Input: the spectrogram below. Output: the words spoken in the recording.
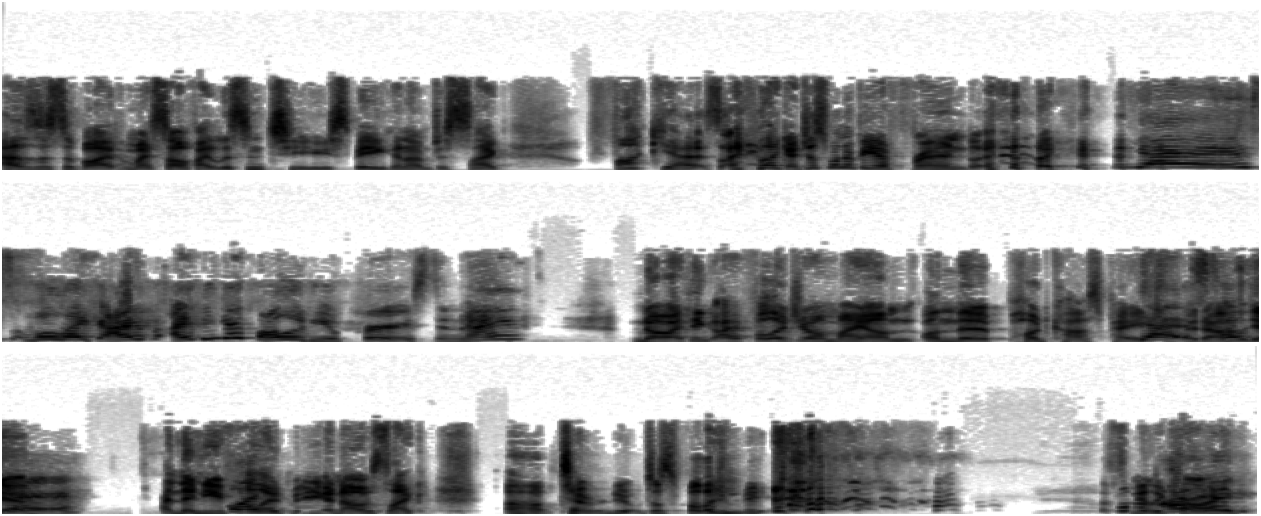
as a survivor myself, I listen to you speak and I'm just like fuck yes. I like i just want to be a friend. Yes. Well like i've i think i followed you first didn't i? No i think i followed you on my um on the podcast page yes but, um, okay. yeah and then you well, followed I, me and i was like uh Terra Newell just followed me. I was well, nearly crying. I,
